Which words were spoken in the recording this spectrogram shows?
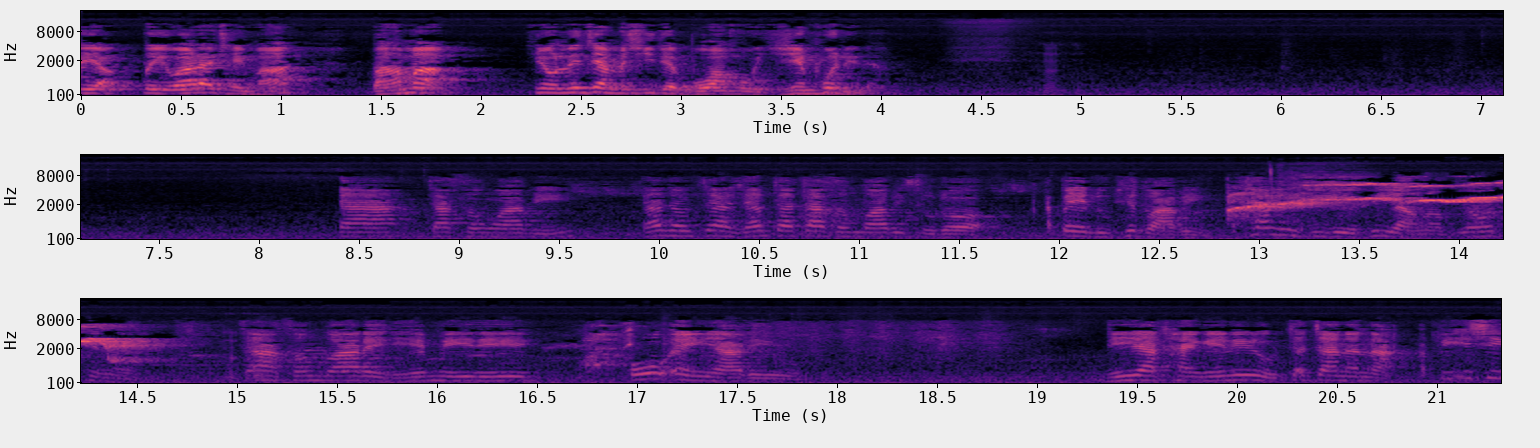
တဲ့ယောက်ပေသွားတဲ့အချိန်မှာဘာမှညှို့လင့်ချက်မရှိတဲ့ဘဝမျိုးရင်ဖွင့်နေတာကြာကြာဆုံးသွားပြီ။ဒါကြောင့်ကြာယောက်ျားကြာဆုံးသွားပြီဆိုတော့အပယ်လူဖြစ်သွားပြီ။အခက်လူကြီးတွေသိအောင်တော့ပြောချင်တယ်။ကြာဆုံးသွားတဲ့ရေမေတွေအိုးအိမ်ယာတွေကိုနေရထိုင်ခင်းလေးကိုကြကြနနအပီးအရှိ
